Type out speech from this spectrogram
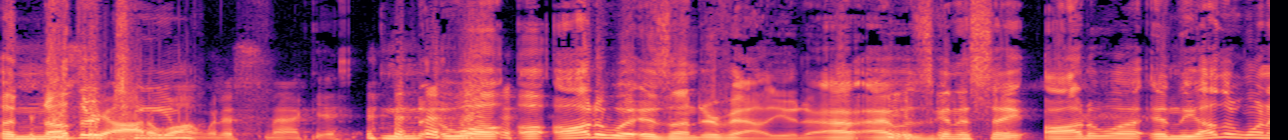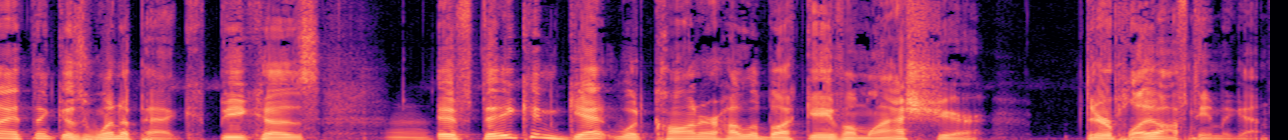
another team. Ottawa, I'm going to smack you. n- well, uh, Ottawa is undervalued. I, I was going to say Ottawa, and the other one I think is Winnipeg because mm. if they can get what Connor Hellebuyck gave them last year, they're a playoff team again.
